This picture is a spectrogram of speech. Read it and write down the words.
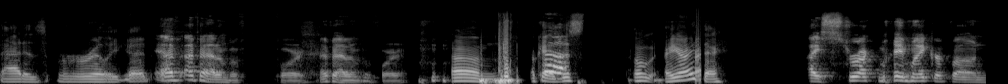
That is really good. Yeah, I've, I've had them before. I've had them before. Um. Okay. Ah. This. Oh, are you all right there? I struck my microphone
